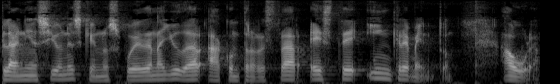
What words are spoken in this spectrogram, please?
planeaciones que nos puedan ayudar a contrarrestar este incremento. Ahora,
